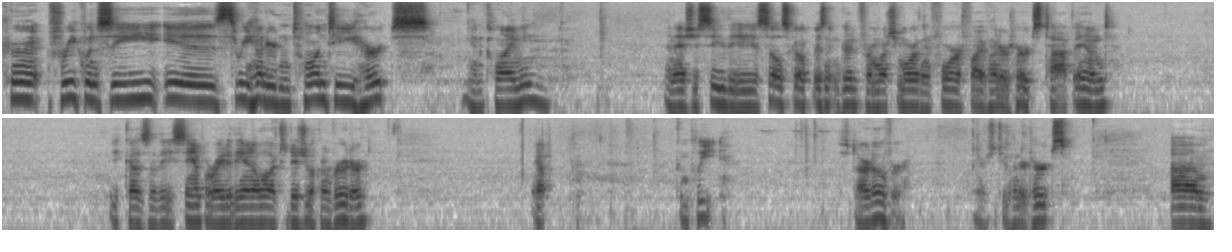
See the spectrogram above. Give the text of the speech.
Current frequency is 320 hertz and climbing. And as you see, the oscilloscope isn't good for much more than 4 or 500 hertz top end because of the sample rate of the analog to digital converter. Yep, complete. Start over. There's 200 hertz. Um,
